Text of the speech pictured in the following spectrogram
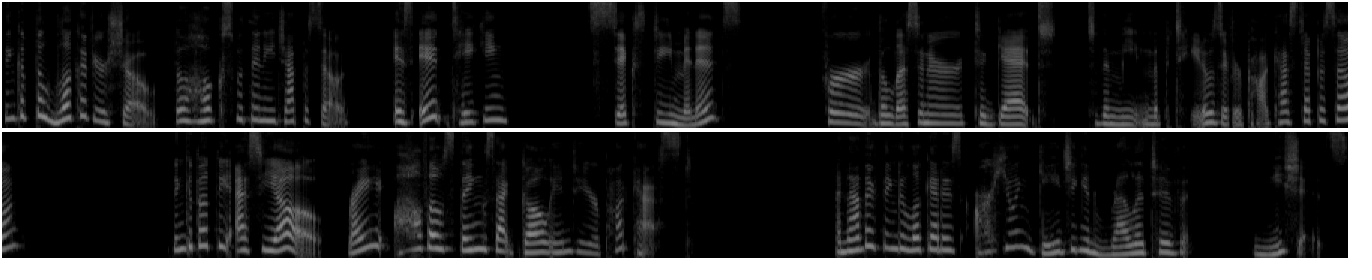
Think of the look of your show, the hooks within each episode. Is it taking 60 minutes for the listener to get to the meat and the potatoes of your podcast episode? Think about the SEO, right? All those things that go into your podcast. Another thing to look at is are you engaging in relative niches?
